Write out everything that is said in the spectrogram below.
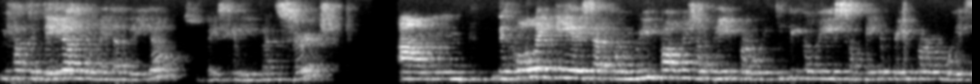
We have the data and the metadata, so basically you can search. Um, the whole idea is that when we publish a paper, we typically submit a paper with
